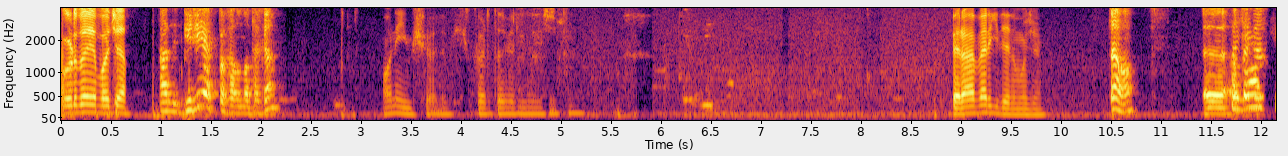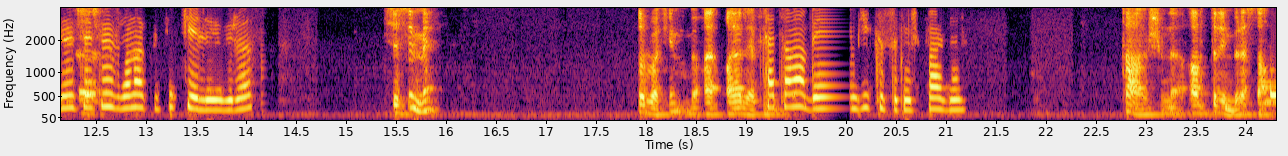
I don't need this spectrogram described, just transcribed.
Buradayım hocam. Hadi biri yap bakalım Atakan. O neymiş öyle? Yukarıda verilen şey. Beraber gidelim hocam. Tamam. Ee, Hocam Atakan sizin sesiniz bana küçük geliyor biraz. sesin mi? Dur bakayım. bir ay- ayar yapayım. Ha tamam benimki kısıkmış pardon. Tamam şimdi arttırayım biraz tamam.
